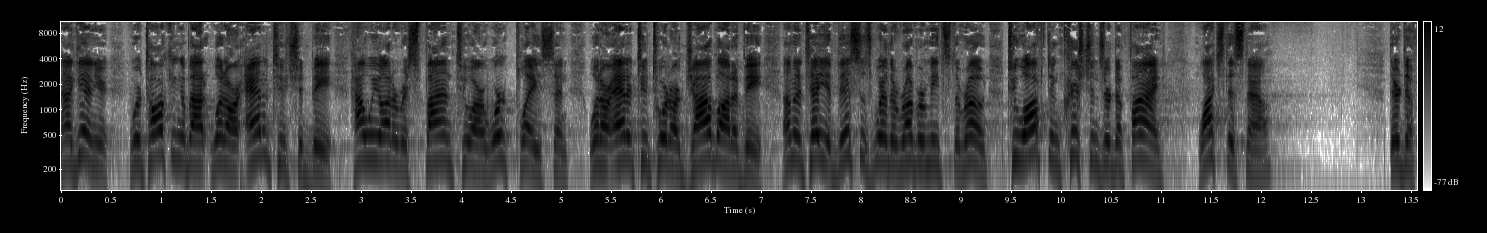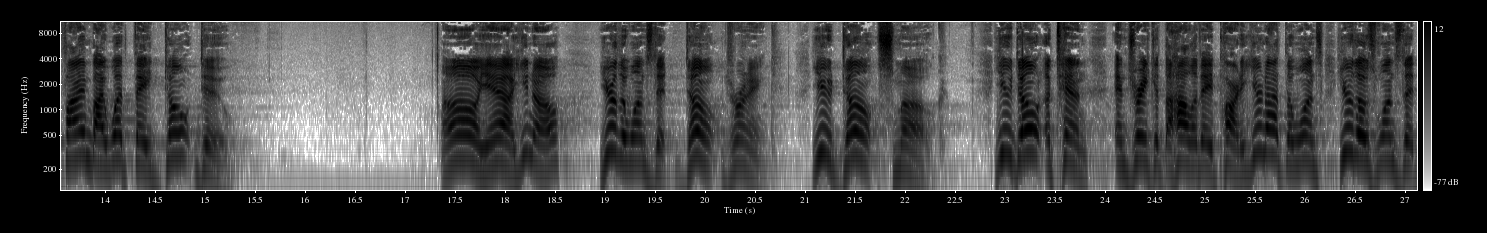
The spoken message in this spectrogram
Now, again, we're talking about what our attitude should be, how we ought to respond to our workplace, and what our attitude toward our job ought to be. I'm going to tell you, this is where the rubber meets the road. Too often, Christians are defined, watch this now, they're defined by what they don't do. Oh, yeah, you know, you're the ones that don't drink, you don't smoke. You don't attend and drink at the holiday party. You're not the ones, you're those ones that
